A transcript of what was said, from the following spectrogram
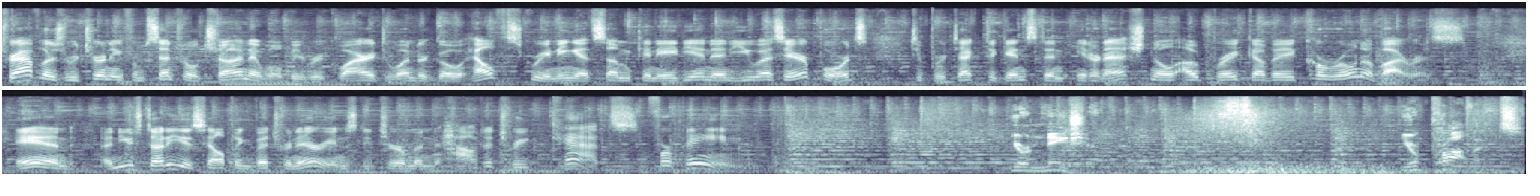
Travelers returning from central China will be required to undergo health screening at some Canadian and U.S. airports to protect against an international outbreak of a coronavirus. And a new study is helping veterinarians determine how to treat cats for pain. Your nation your province,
